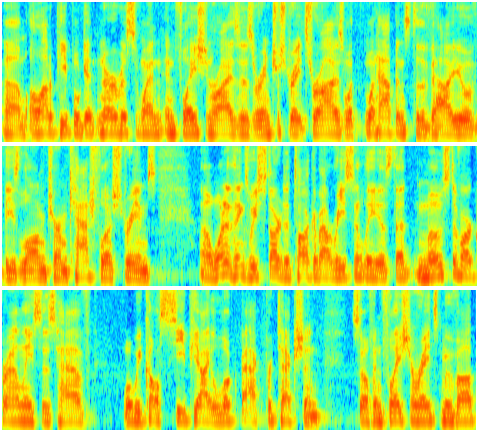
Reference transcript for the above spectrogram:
um, a lot of people get nervous when inflation rises or interest rates rise. What what happens to the value of these long-term cash flow streams? Uh, one of the things we started to talk about recently is that most of our ground leases have what we call CPI look-back protection. So if inflation rates move up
